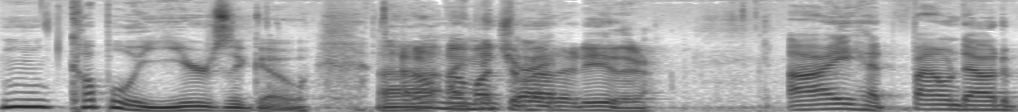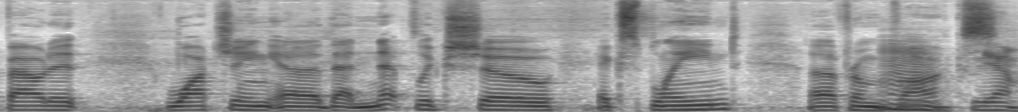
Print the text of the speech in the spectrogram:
a couple of years ago. Uh, I don't know much about it either. I had found out about it watching uh, that Netflix show Explained uh, from Vox. Mm, yeah.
